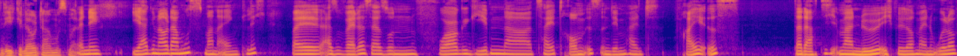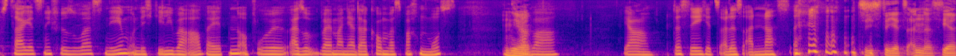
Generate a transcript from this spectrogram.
Nee, genau da muss man. Wenn ich, ja, genau da muss man eigentlich. Weil, also, weil das ja so ein vorgegebener Zeitraum ist, in dem halt frei ist. Da dachte ich immer, nö, ich will doch meine Urlaubstage jetzt nicht für sowas nehmen und ich gehe lieber arbeiten, obwohl, also, weil man ja da kaum was machen muss. Ja. Aber, ja, das sehe ich jetzt alles anders. Siehst du jetzt anders, ja.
